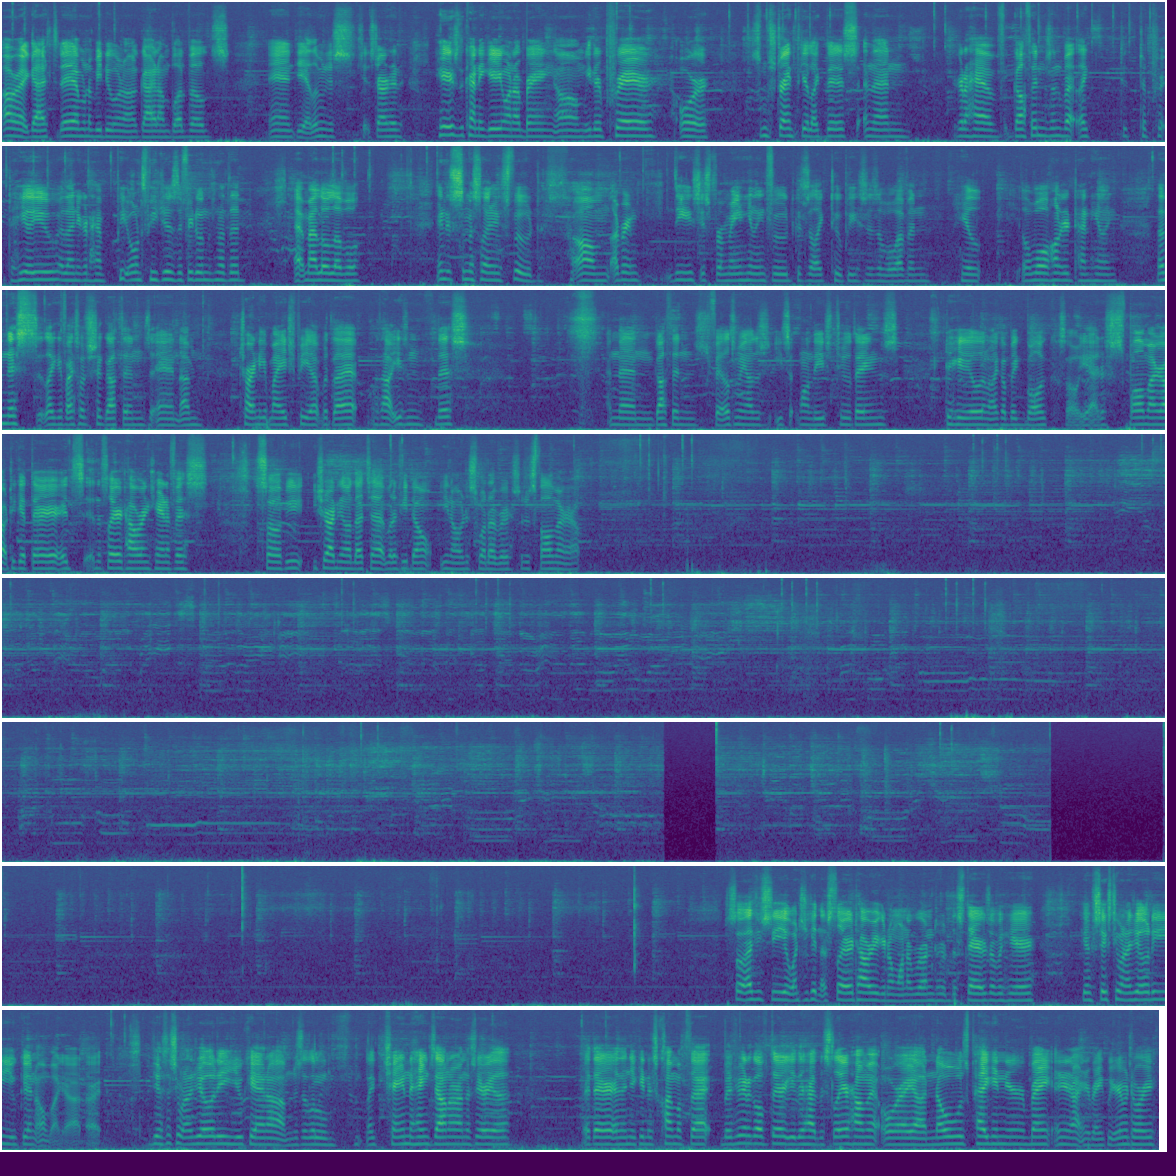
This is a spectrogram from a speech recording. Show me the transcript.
Alright guys, today I'm going to be doing a guide on blood velds. And yeah, let me just get started. Here's the kind of gear you want to bring, um, either prayer or some strength gear like this. And then you're going to have guthans in the like to, to, to heal you. And then you're going to have own speeches if you're doing this method at my low level. And just some miscellaneous food. Um, I bring these just for main healing food because they're like two pieces of 11 heal, well 110 healing. Then this, like if I switch to Guthans and I'm trying to get my HP up with that without using this, and then Guthans fails me, I'll just eat one of these two things to heal in like a big bulk. So yeah, just follow my route to get there. It's in the Slayer Tower in Canifis. So if you you should already know what that's at, but if you don't, you know, just whatever. So just follow my route. So as you see, once you get in the Slayer Tower, you're to want to run to the stairs over here. If you have 61 agility, you can, oh my god, alright. If you have 61 agility, you can, um, there's a little, like, chain that hangs down around this area. Right there, and then you can just climb up that. But if you're to go up there, either have the Slayer helmet or a uh, nose peg in your bank, and you're not in your bank, but your inventory.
